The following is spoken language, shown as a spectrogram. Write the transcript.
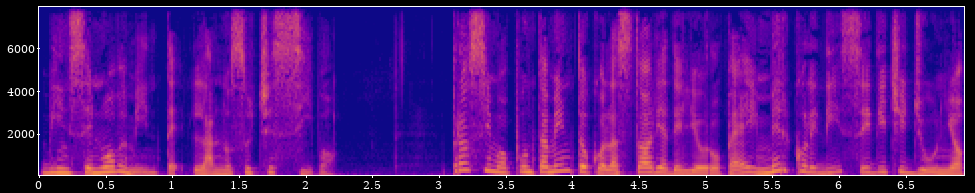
vinse nuovamente l'anno successivo. Prossimo appuntamento con la storia degli europei mercoledì 16 giugno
